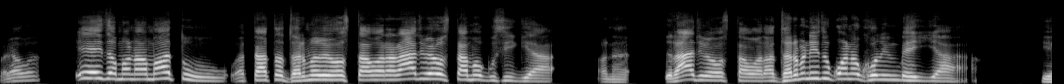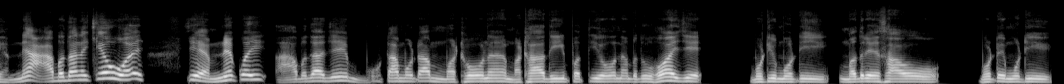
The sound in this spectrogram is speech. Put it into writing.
બરાબર? એ જમાનામાં હતું અત્યારે તો ધર્મ વ્યવસ્થા વાળા રાજ વ્યવસ્થામાં ઘૂસી ગયા અને રાજ વ્યવસ્થા વાળા ધર્મની દુકાનો ખોલીને બેસી ગયા. એમને આ બધાને કેવું હોય કે એમને કોઈ આ બધા જે મોટા મોટા મઠો ને મઠાધિપતિઓ ને બધું હોય જે મોટી મોટી મદ્રેસાઓ, મોટી મોટી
